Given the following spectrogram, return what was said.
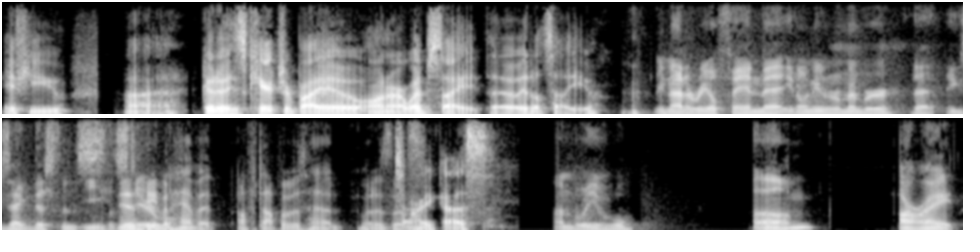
If you uh, go to his character bio on our website, though, it'll tell you. You're not a real fan, Matt. You don't even remember that exact distance. He That's doesn't even have it off the top of his head. What is this? Sorry, guys. Unbelievable. Um. All right.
